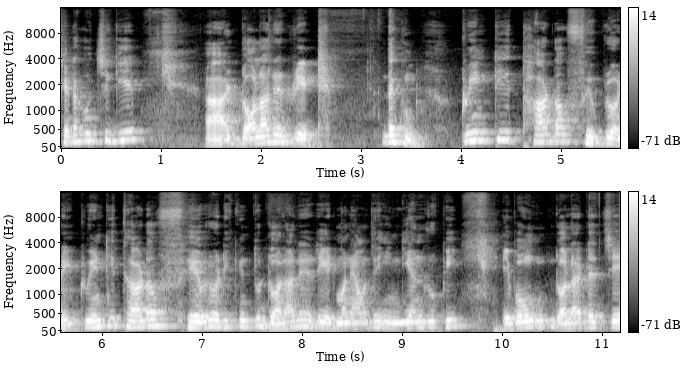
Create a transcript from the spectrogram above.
সেটা হচ্ছে গিয়ে ডলারের রেট দেখুন twenty third of February twenty third of February কিন্তু ডলারের রেট মানে আমাদের ইন্ডিয়ান রুপি এবং ডলারের যে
